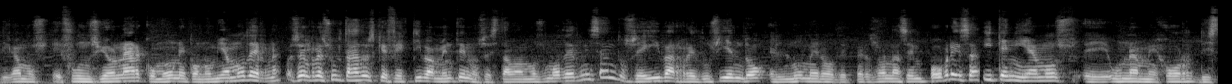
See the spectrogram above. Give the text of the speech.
digamos, eh, funcionar como una economía moderna, pues el resultado es que efectivamente nos estábamos modernizando, se iba reduciendo el número de personas en pobreza y teníamos eh, una mejor distribución.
